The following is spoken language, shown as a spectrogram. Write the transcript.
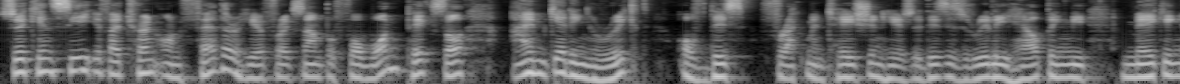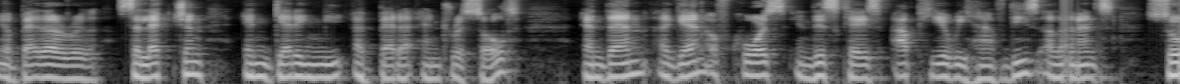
So you can see if I turn on feather here, for example, for one pixel, I'm getting rigged of this fragmentation here. So this is really helping me making a better uh, selection and getting me a better end result. And then again, of course, in this case, up here we have these elements. So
